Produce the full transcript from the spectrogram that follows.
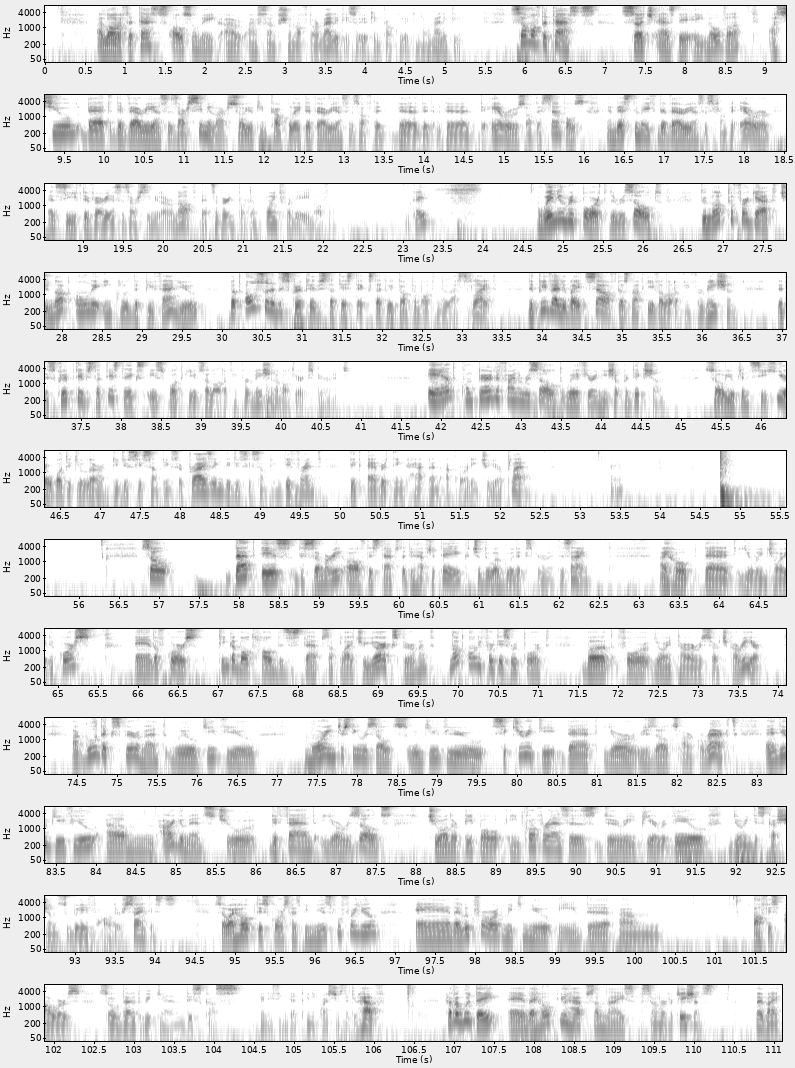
A lot of the tests also make our assumption of normality, so you can calculate the normality. Some of the tests, such as the ANOVA, assume that the variances are similar, so you can calculate the variances of the, the, the, the, the errors of the samples and estimate the variances from the error and see if the variances are similar or not. That's a very important point for the ANOVA. Okay? When you report the result, do not forget to not only include the p-value, but also the descriptive statistics that we talked about in the last slide. The p-value by itself does not give a lot of information. The descriptive statistics is what gives a lot of information about your experiment. And compare the final result with your initial prediction. So you can see here, what did you learn? Did you see something surprising? Did you see something different? Did everything happen according to your plan? Okay. So that is the summary of the steps that you have to take to do a good experiment design. I hope that you enjoy the course and of course think about how these steps apply to your experiment, not only for this report, but for your entire research career. A good experiment will give you more interesting results, will give you security that your results are correct, and will give you um, arguments to defend your results to other people in conferences, during peer review, during discussions with other scientists. So I hope this course has been useful for you and I look forward meeting you in the um, office hours so that we can discuss anything that any questions that you have. Have a good day and I hope you have some nice summer vacations. Bye bye.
